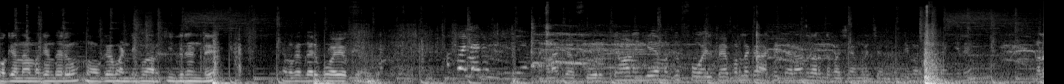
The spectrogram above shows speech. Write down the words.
ഓക്കെ നമുക്ക് എന്തായാലും നോക്കുക വണ്ടി പാർക്ക് ചെയ്തിട്ടുണ്ട്. നമുക്ക് എന്തായാലും പോയൊക്കെ. നമ്മളെ ഗഫൂർക്ക് നമുക്ക് ഫോയിൽ പേപ്പറിലൊക്കെ ആക്കി തരാമെന്ന് പറഞ്ഞു പക്ഷേ നമ്മൾ ചെമ്പട്ടി പറഞ്ഞിട്ടുണ്ടെങ്കിൽ നിങ്ങൾ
